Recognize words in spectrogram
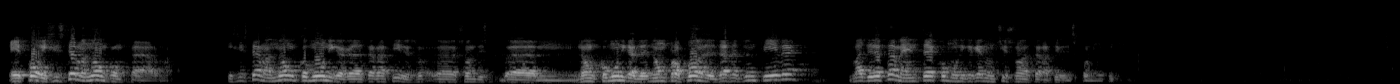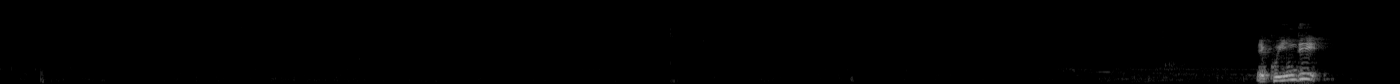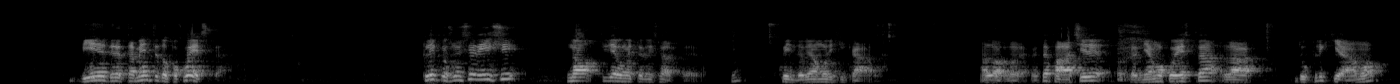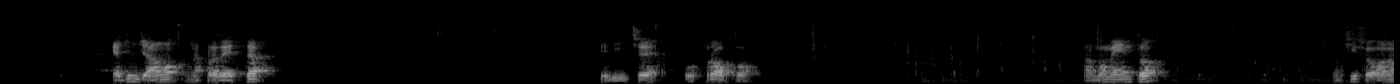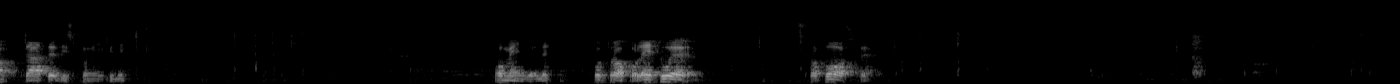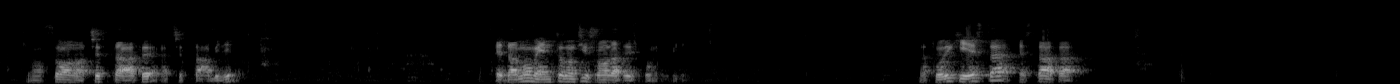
e poi il sistema non conferma il sistema non comunica che le alternative eh, sono, ehm, non, de, non, propone delle date aggiuntive, ma direttamente comunica che non ci sono alternative disponibili. E quindi viene direttamente dopo questa, Clicco su inserisci, no, ti devo mettere in lista d'attesa. Quindi dobbiamo modificarla. Allora, vabbè, questo è facile, prendiamo questa, la duplichiamo e aggiungiamo una frasetta che dice purtroppo al momento non ci sono date disponibili. O meglio, le, purtroppo le tue proposte non sono accettate, accettabili, e dal momento non ci sono date disponibili. La tua richiesta è stata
